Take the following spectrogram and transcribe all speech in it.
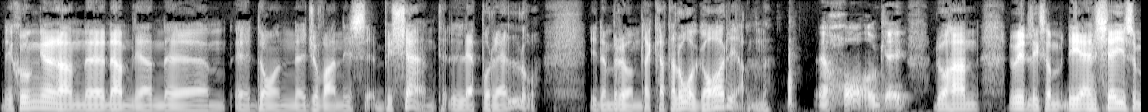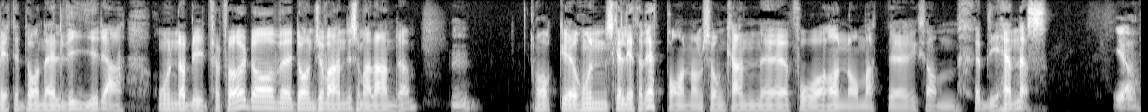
Det sjunger han eh, nämligen eh, eh, Don Giovannis betjänt Leporello i den berömda katalogarian. Jaha, okej. Då, han, då är det liksom, det är en tjej som heter Donna Elvira. Hon har blivit förförd av eh, Don Giovanni som alla andra. Mm. Och eh, hon ska leta rätt på honom så hon kan eh, få honom att liksom bli hennes. Ja.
